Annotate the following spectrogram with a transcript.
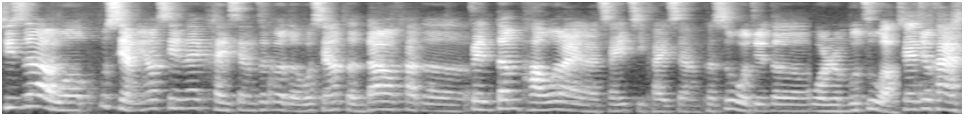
其实啊，我不想要现在开箱这个的，我想要等到它的粉灯抛过来了才一起开箱。可是我觉得我忍不住啊，现在就开。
